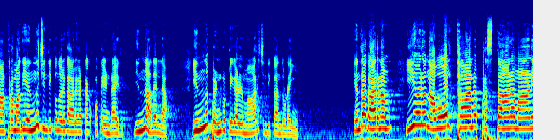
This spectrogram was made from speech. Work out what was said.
മാത്രം മതി എന്ന് ചിന്തിക്കുന്ന ഒരു കാലഘട്ടം ഒക്കെ ഉണ്ടായിരുന്നു. ഇന്ന് അതല്ല. ഇന്ന് പെൺകുട്ടികൾ മാറി ചിന്തിക്കാൻ തുടങ്ങി. എന്താ കാരണം? ഈ ഒരു നവോത്ഥാന പ്രസ്ഥാനമാണ്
